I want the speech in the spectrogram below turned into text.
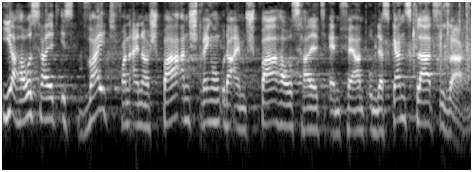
Ihr Haushalt ist weit von einer Sparanstrengung oder einem Sparhaushalt entfernt, um das ganz klar zu sagen.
